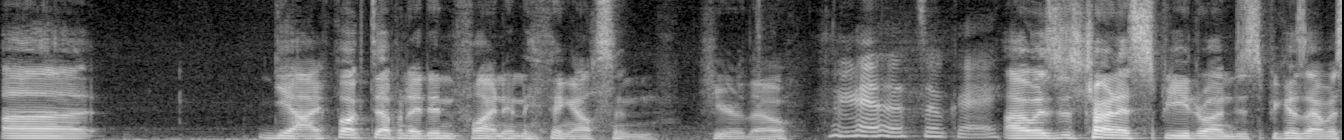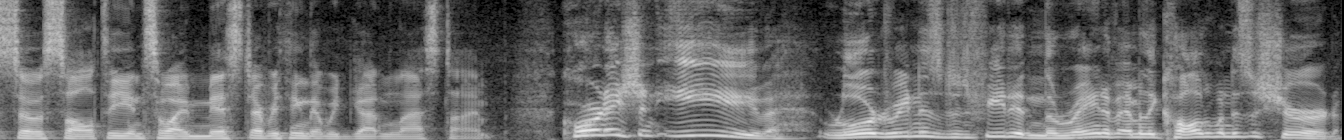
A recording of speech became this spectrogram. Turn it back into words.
Uh, yeah, I fucked up and I didn't find anything else in here though. yeah, that's okay. I was just trying to speed run just because I was so salty, and so I missed everything that we'd gotten last time. Coronation Eve! Lord Reed is defeated, and the reign of Emily Kaldwin is assured.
